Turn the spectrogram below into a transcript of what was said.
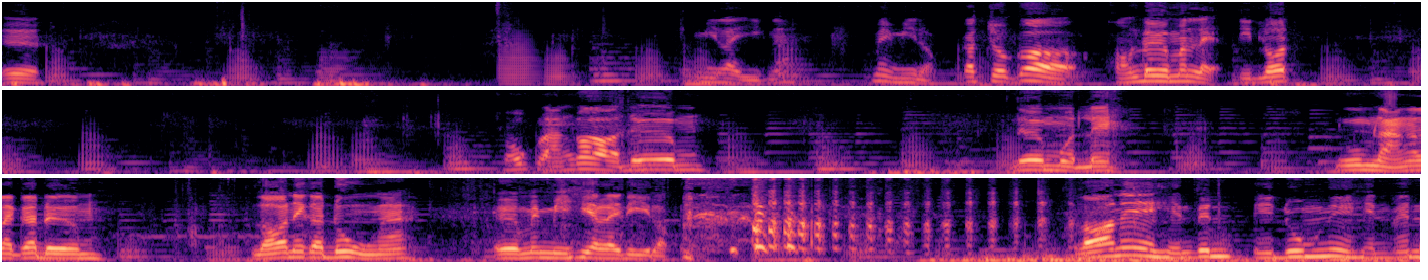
เออ มีอะไรอีกนะ ไม่มีหรอก กระจกก็ของเดิมมันแหละ ติดรถ โชคหลังก็เดิม เดิมหมดเลยรูมหลังอะไรก็เดิม ล้อนี่ก็ดุ้งนะ เออไม่มีที่อะไรดีหรอก ล้อนี่เห็นเป็นไอ้ดุมนี่เห็นเป็น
